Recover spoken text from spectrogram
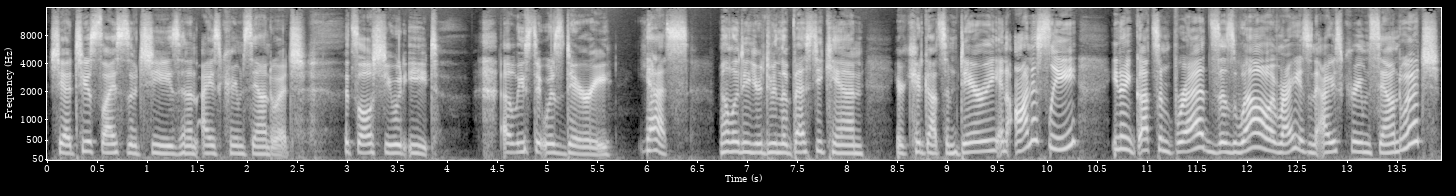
she had two slices of cheese and an ice cream sandwich. It's all she would eat. At least it was dairy. Yes. Melody, you're doing the best you can. Your kid got some dairy, and honestly, you know, you got some breads as well, right? It's an ice cream sandwich.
